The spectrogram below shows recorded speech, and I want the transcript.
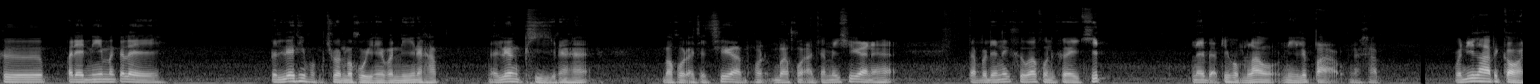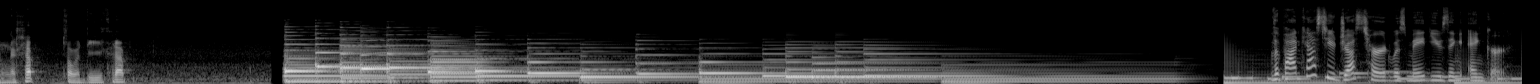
คือประเด็นนี้มันก็เลย เป็นเรื่องที่ผมชวนมาคุยในวันนี้นะครับ ในเรื่องผีนะฮะบางคนอาจจะเชื่อบางคนอาจจะไม่เชื่อนะฮะแต่ประเด็นก็คือว่าคุณเคยคิดในแบบที่ผมเล่านี้หรือเปล่านะครับ วันนี้ลาไปก่อนนะครับ สวัสดีครับ The podcast you just heard was made using Anchor.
